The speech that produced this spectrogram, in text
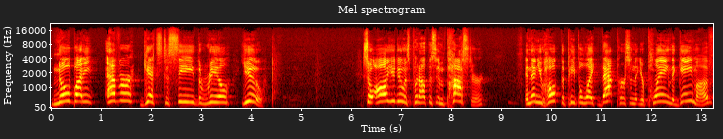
Nobody ever gets to see the real you. So all you do is put out this imposter, and then you hope the people like that person that you're playing the game of.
